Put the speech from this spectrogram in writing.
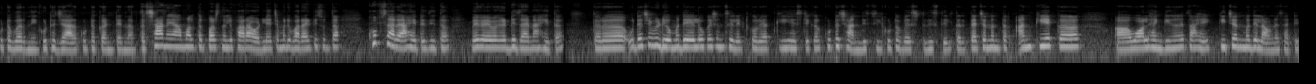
कुठं बर्नी कुठं जार कुठं कंटेनर तर छान आहे आम्हाला तर पर्सनली फार आवडले. याच्यामध्ये व्हरायटीसुद्धा खूप साऱ्या आहेत तिथं. वेगळे वेगळे डिझाईन आहेत. तर उद्याच्या व्हिडिओमध्ये लोकेशन सिलेक्ट करूयात की हे स्टिकर कुठं छान दिसतील कुठं बेस्ट दिसतील. तर त्याच्यानंतर आणखी एक वॉल हँगिंगच आहे किचनमध्ये लावण्यासाठी.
